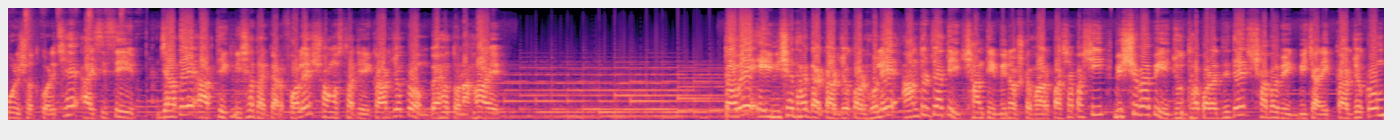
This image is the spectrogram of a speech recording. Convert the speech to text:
পরিশোধ করেছে আইসিসি, যাতে আর্থিক নিষেধাজ্ঞার ফলে সংস্থাটির কার্যক্রম ব্যাহত না হয়। তবে এই নিষেধাজ্ঞা কার্যকর হলে আন্তর্জাতিক শান্তি বিনষ্ট হওয়ার পাশাপাশি বিশ্বব্যাপী যুদ্ধাপরাধীদের স্বাভাবিক বিচারিক কার্যক্রম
